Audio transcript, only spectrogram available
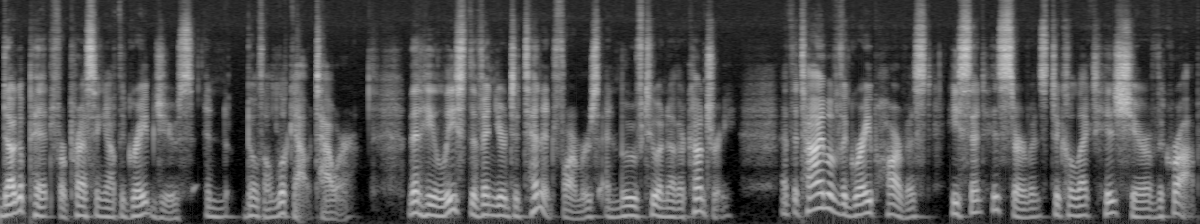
dug a pit for pressing out the grape juice, and built a lookout tower. Then he leased the vineyard to tenant farmers and moved to another country. At the time of the grape harvest, he sent his servants to collect his share of the crop.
